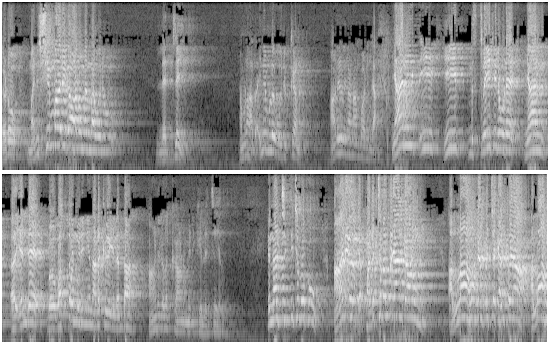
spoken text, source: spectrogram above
കേടോ മനുഷ്യന്മാര് കാണുമെന്ന ഒരു ലജ്ജയിൽ നമ്മൾ അതിന് നമ്മൾ ഒരുക്കണം. ആളുകൾ കാണാൻ പാടില്ല. ഞാൻ ഈ ഈ സ്ട്രീറ്റിലൂടെ ഞാൻ എന്റെ വസ്ത്രം ഉരിഞ്ഞ് നടക്കുകയിൽ എന്താ? ആളുകളെ കാണും എനിക്ക് ലജ്ജയാണ് എന്നാൽ ചിന്തിച്ചു നോക്കൂ ആളുകൾക്ക് പടച്ചതമ്പുരാൻ കാണും. അള്ളാഹു കൽപ്പിച്ച കൽപ്പന അള്ളാഹു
